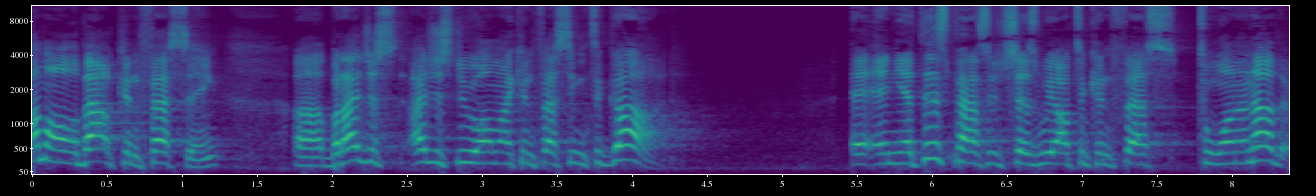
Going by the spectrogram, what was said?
am all about confessing, uh, but I just, I just do all my confessing to God. And, and, yet this passage says we ought to confess to one another.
